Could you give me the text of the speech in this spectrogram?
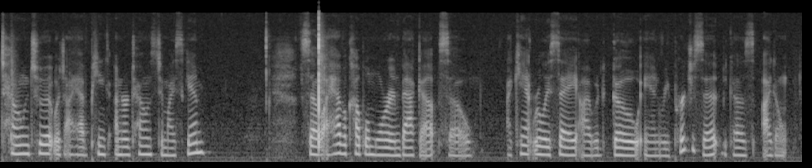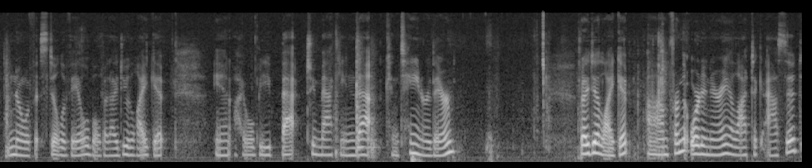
tone to it which I have pink undertones to my skin. So I have a couple more in backup so I can't really say I would go and repurchase it because I don't know if it's still available but I do like it and I will be back to macking that container there. But I did like it. Um, from the Ordinary, lactic acid,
